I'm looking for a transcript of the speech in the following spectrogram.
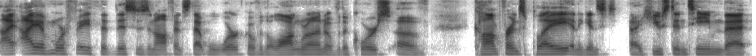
I I have more faith that this is an offense that will work over the long run, over the course of conference play, and against a Houston team that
